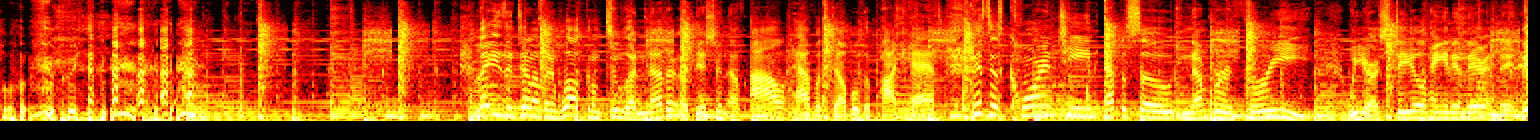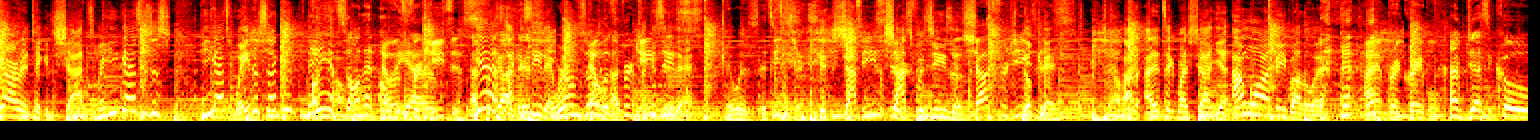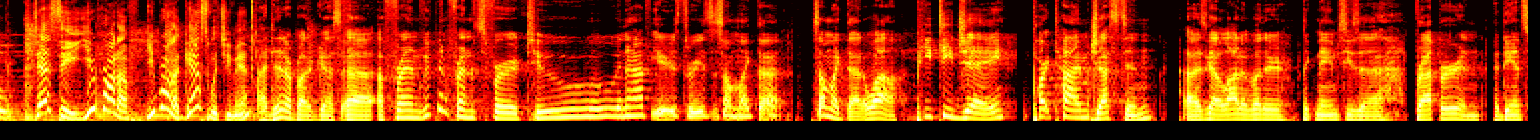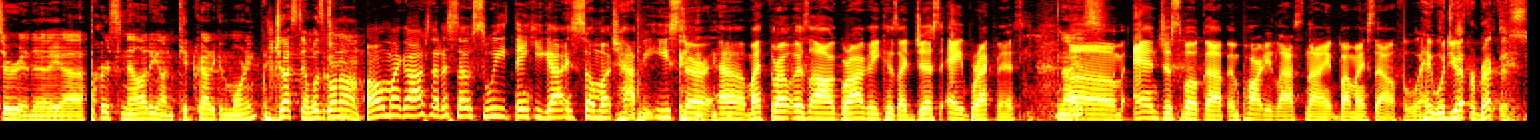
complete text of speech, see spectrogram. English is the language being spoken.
Ladies and gentlemen, welcome to another edition of I'll Have a Double, the podcast. This is quarantine episode number three. We are still hanging in there, and they, they already taking shots. I mean, you guys are just, you guys wait a second? Damn. Oh, you saw that? That oh, was yeah. for Jesus. I Yes, I can see that. We're on Zoom. That was for I can see Jesus. that. It was. It's Easter. Shots, Easter. shots for Jesus. Shots for Jesus. Okay. I, I didn't take my shot yet. I'm Juan B, by the way. I am Brent Crable. I'm Jesse Cool. Jesse, you brought a you brought a guest with you, man. I did. I brought a guest. Uh, a friend. We've been friends for two and a half years, three years, something like that. Something like that. A while. PTJ, part-time Justin. Uh, he's got a lot of other nicknames. He's a rapper and a dancer and a uh, personality on Kidd Kraddick in the Morning. Justin, what's going on? oh my gosh, that is so sweet. Thank you guys so much. Happy Easter. uh, my throat is all groggy because I just ate breakfast. Nice. Um, and just woke up and partied last night by myself. Hey, what'd you have for breakfast?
